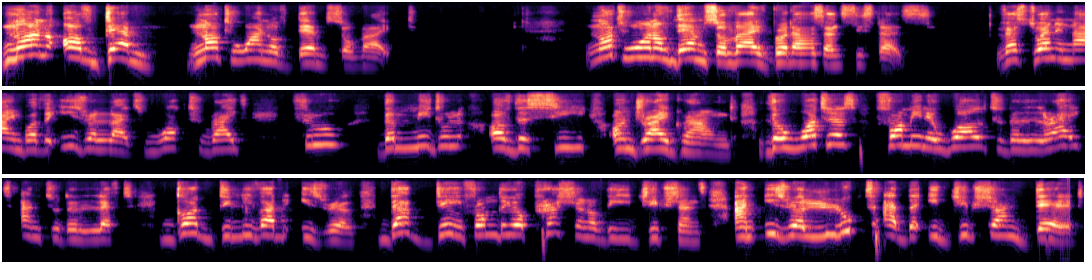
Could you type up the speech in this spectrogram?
None of them, not one of them survived. Not one of them survived, brothers and sisters. Verse 29 But the Israelites walked right through the middle of the sea on dry ground, the waters forming a wall to the right and to the left. God delivered Israel that day from the oppression of the Egyptians, and Israel looked at the Egyptian dead,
